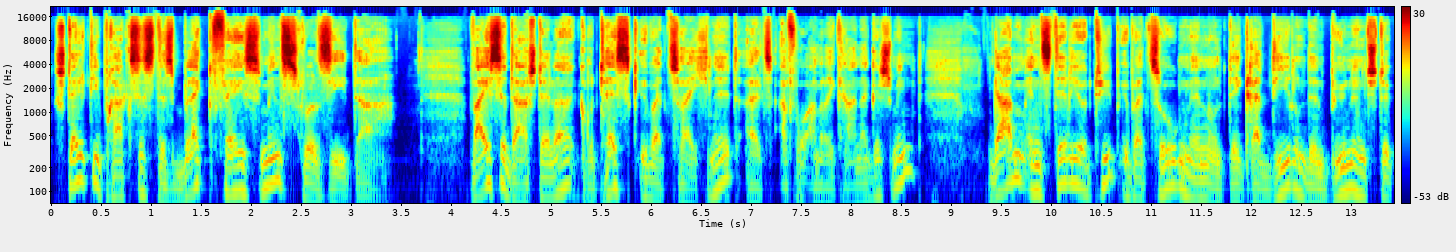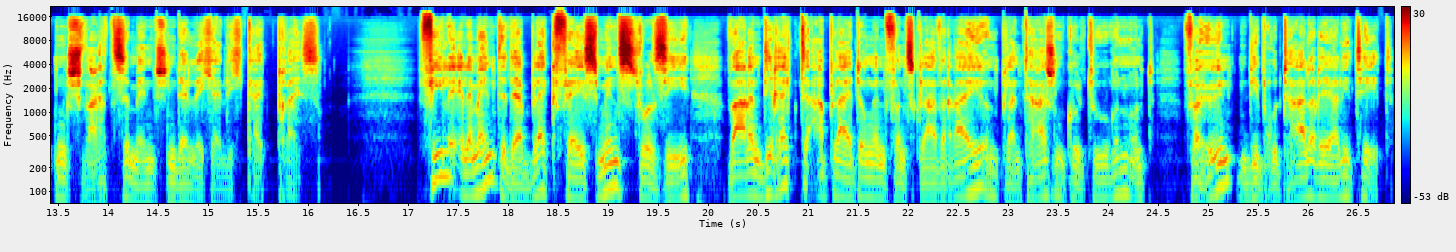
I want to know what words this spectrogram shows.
stellt die Praxis des Blackface Minstrelsy dar. Weiße Darsteller, grotesk überzeichnet, als Afroamerikaner geschminkt, gaben in stereotyp überzogenen und degradierenden Bühnenstücken schwarze Menschen der Lächerlichkeit preis. Viele Elemente der Blackface Minstrelsy waren direkte Ableitungen von Sklaverei und Plantagenkulturen und verhöhnten die brutale Realität.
